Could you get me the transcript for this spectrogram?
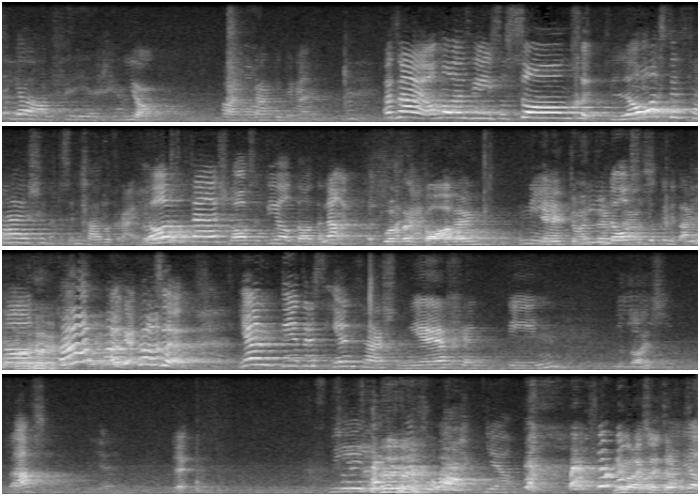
sê ja, vereer. Ja. Baie dankie Dina. Wat sê almal is weer so saam goed. Laaste versie wat ons in die Bybel kry. Laaste vers, laaste deel daar te lank. Openbaring Nee, 21 nie die laaste boek in die Bybel. Okay, so 1 Petrus 1 vers 19. Nice. Wag. Ja. Ja. Nu maar ek sou terug. Ja.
